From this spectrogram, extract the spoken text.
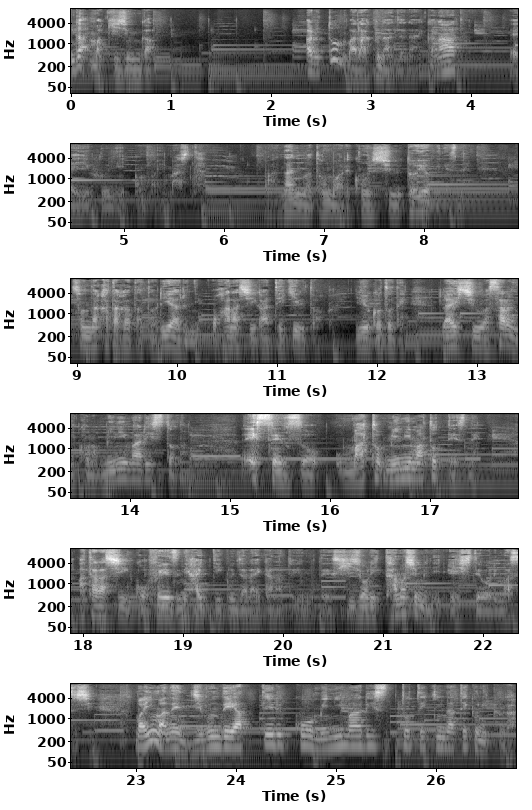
い。が、まあ、基準があると、まあ、楽なんじゃないかなというふうに思いました。まあ、何はともあれ今週土曜日ですね。そんな方々とリアルにお話ができるということで、来週はさらにこのミニマリストのエッセンスをまと身にまとってですね、新しいこうフェーズに入っていくんじゃないかなというので非常に楽しみにしておりますし、まあ、今ね自分でやっているこうミニマリスト的なテクニックが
